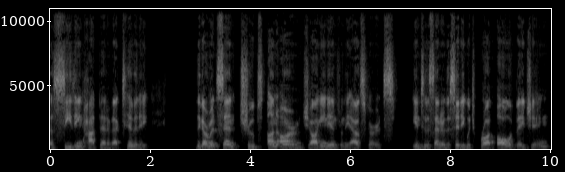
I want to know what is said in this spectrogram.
a seething hotbed of activity. The government sent troops unarmed jogging in from the outskirts into the center of the city, which brought all of Beijing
